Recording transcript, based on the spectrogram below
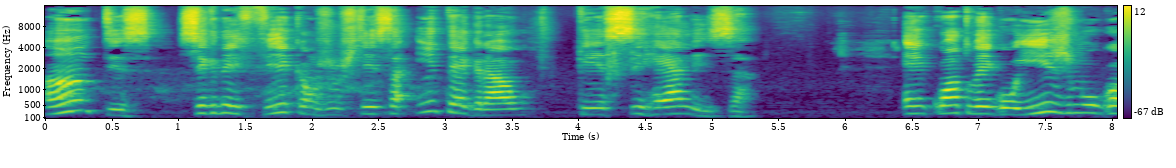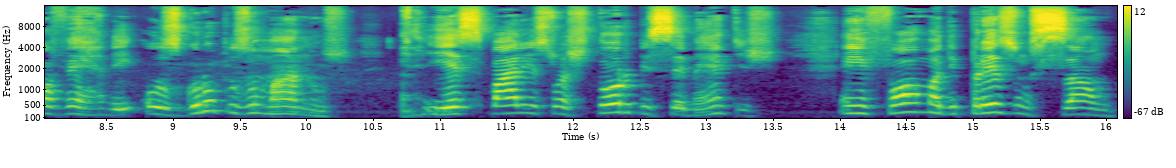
antes significam justiça integral que se realiza. Enquanto o egoísmo governe os grupos humanos e espalhe suas torpes sementes em forma de presunção,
